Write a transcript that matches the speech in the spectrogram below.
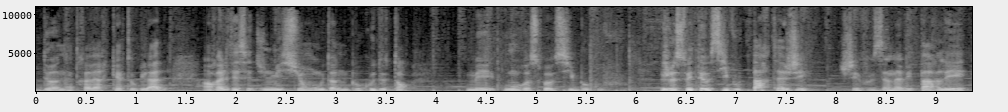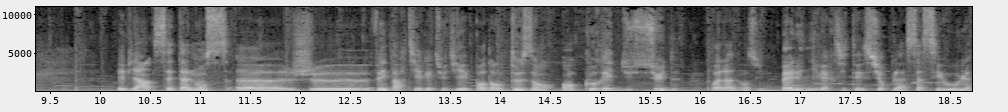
donne à travers Catoglade. En réalité, c'est une mission où on donne beaucoup de temps, mais où on reçoit aussi beaucoup. Je souhaitais aussi vous partager, je vous en avais parlé, eh bien, cette annonce, euh, je vais partir étudier pendant deux ans en Corée du Sud voilà, dans une belle université sur place à Séoul.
